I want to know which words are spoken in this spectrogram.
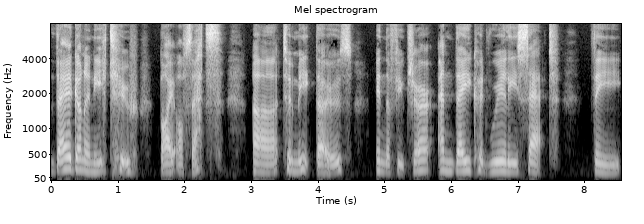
they're going to need to buy offsets uh, to meet those in the future. And they could really set the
